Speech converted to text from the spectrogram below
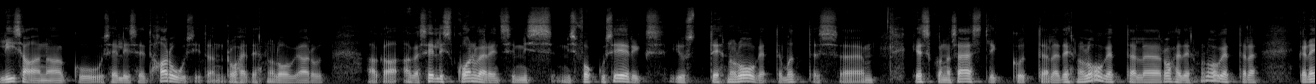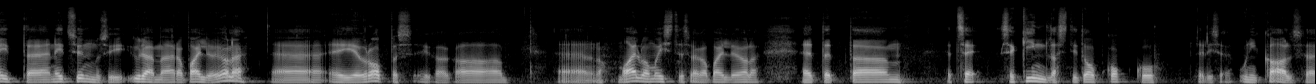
lisa nagu selliseid harusid on rohetehnoloogia harud, aga, aga sellist konverentsi, mis, mis fokusseeriks just tehnoloogiate mõttes äh, keskkonnasäästlikutele tehnoloogiatele, rohetehnoloogiatele, ka neid, neid sündmusi ülemäära palju ei ole äh,, ei Euroopas ega ka äh, noh, maailma mõistes väga palju ei ole, et, et äh, et see, see kindlasti toob kokku sellise unikaalse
